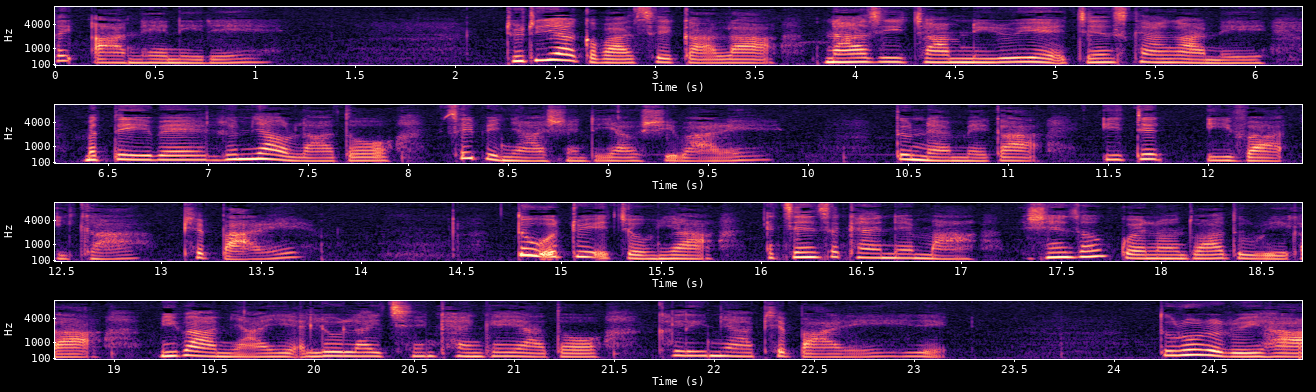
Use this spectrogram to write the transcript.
တိတ်အားနည်းနေတယ်ဒုတိယကမ္ဘာစစ်ကာလနာဇီဂျာမနီတို့ရဲ့အကျဉ်းစခန်းကနေမတည်ပဲလွတ်မြောက်လာသောစိတ်ပညာရှင်တယောက်ရှိပါတယ်။သူ့နာမည်က Edith Eva Ega ဖြစ်ပါတယ်။သူ့အတွေ့အကြုံရအကျဉ်းစခန်းထဲမှာအရင်ဆုံးကွယ်လွန်သွားသူတွေကမိဘများရဲ့အလိုလိုက်ခြင်းခံခဲ့ရသောကလေးများဖြစ်ပါတယ်တဲ့။သူတို့တွေဟာ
